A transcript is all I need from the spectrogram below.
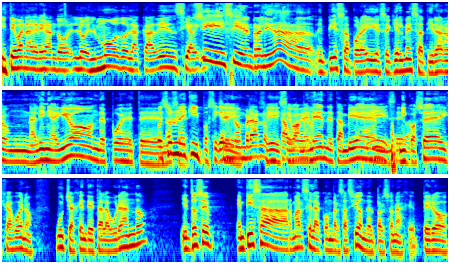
Y te van agregando lo- el modo, la cadencia. Sí, sí, en realidad empieza por ahí Ezequiel Mesa a tirar una línea de guion, después... Este, Pues no son un equipo, si querés nombrarlo, que Sí, está Seba bueno. Meléndez también, Sí. Nico Seijas, bueno, mucha gente que está laburando. Y entonces empieza a armarse la conversación del personaje, pero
